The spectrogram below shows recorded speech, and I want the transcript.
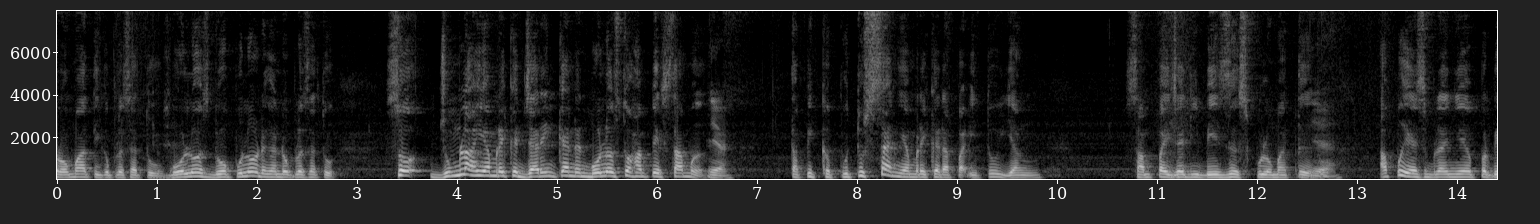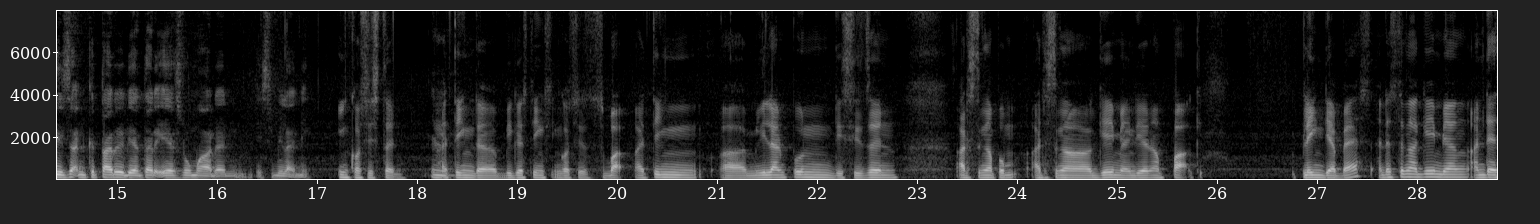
Roma 31. Bolos 20 dengan 21. So, jumlah yang mereka jaringkan dan bolos tu hampir sama. Ya. Tapi keputusan yang mereka dapat itu yang sampai jadi beza 10 mata tu. Ya. Apa yang sebenarnya perbezaan ketara di antara AS Roma dan AC Milan ni? inconsistent. Mm. I think the biggest thing is inconsistent. Sebab I think uh, Milan pun this season ada setengah pem, ada setengah game yang dia nampak playing their best, ada setengah game yang under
